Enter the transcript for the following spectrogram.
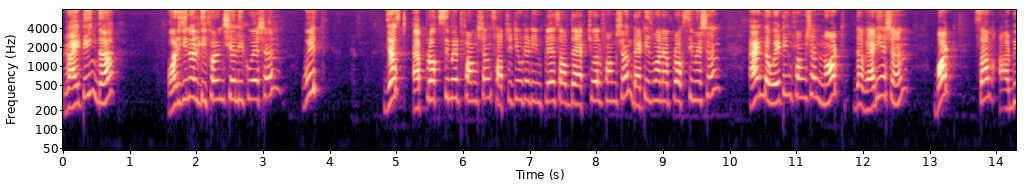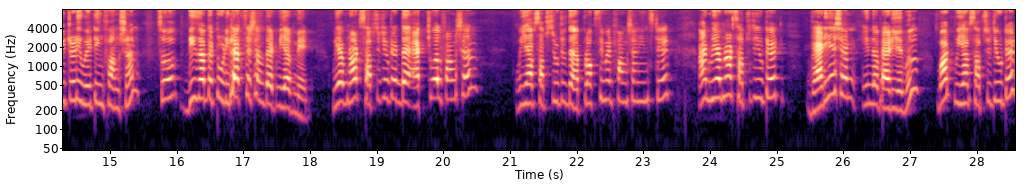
writing the original differential equation with just approximate function substituted in place of the actual function. That is one approximation. And the weighting function not the variation but some arbitrary weighting function. So, these are the two relaxations that we have made. We have not substituted the actual function, we have substituted the approximate function instead and we have not substituted variation in the variable, but we have substituted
